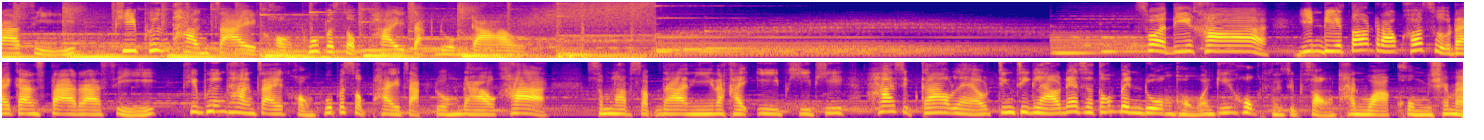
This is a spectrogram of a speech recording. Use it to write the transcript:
ราศีที่พึ่งทางใจของผู้ประสบภัยจากดวงดาว สวัสดีค่ะ ยินดีต้อนรับเข้าสู่รายการสตาร์ราศีที่พึ่งทางใจของผู้ประสบภัยจากดวงดาวค่ะสำหรับสัปดาห์นี้นะคะ EP ที่ 59 แล้ว จริง ๆ แล้วเนี่ยจะต้องเป็นดวงของวันที่6ถึง12ธันวาคมใช่ไหม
